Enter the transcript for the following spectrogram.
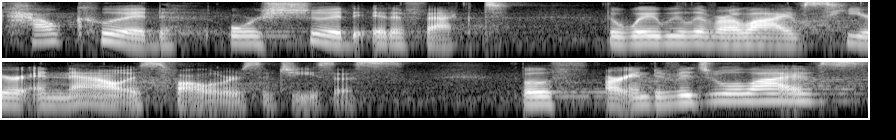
How could or should it affect the way we live our lives here and now as followers of Jesus, both our individual lives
